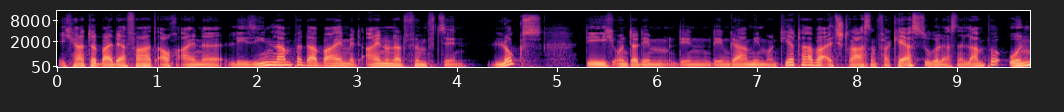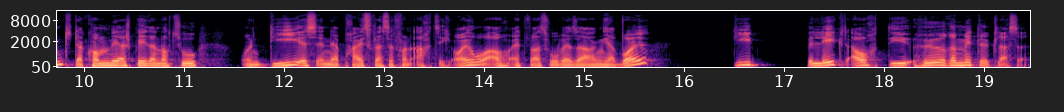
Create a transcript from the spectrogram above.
ich hatte bei der Fahrt auch eine Lesinlampe dabei mit 115 Lux, die ich unter dem, dem, dem Garmin montiert habe, als straßenverkehrszugelassene Lampe. Und, da kommen wir ja später noch zu, und die ist in der Preisklasse von 80 Euro auch etwas, wo wir sagen, jawohl, die belegt auch die höhere Mittelklasse.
